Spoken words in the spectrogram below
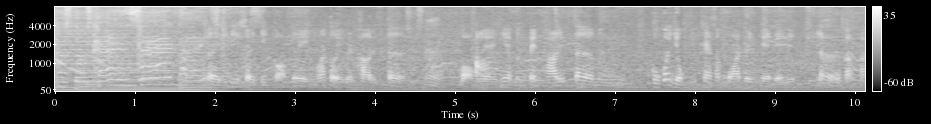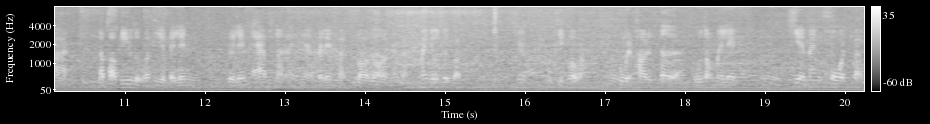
Close those hands and เคย lights. ที่เคยตีกรอบตัวเองว่าตัวเองเป็นพาวลิฟเตอร์บอกเลยเฮียมึงเป็นพาวลิฟเตอร์มึงกูก็ยกอยู่แค่สควอตเป็นเบนเดลิฟแล้วกูก็กลับบ้าน แล้วพอพี่รู้สึกว่าพี่จะไปเล่น ไปเล่นแอปอะไรเนี่ยไปเล่นแบบรอๆเนี่ยแบบไม่รู้สึกแบบกูคิดว่ากูเป็นพาวลิเตอร์กูต้องไม่เล่นเฮียดแม่งโคตรแบบ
